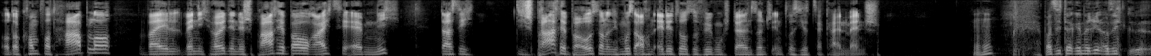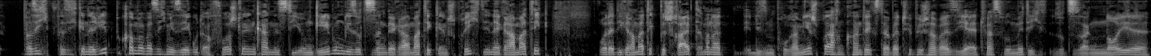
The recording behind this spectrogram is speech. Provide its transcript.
oder komfortabler weil wenn ich heute eine Sprache baue, reicht es ja eben nicht, dass ich die Sprache baue, sondern ich muss auch einen Editor zur Verfügung stellen, sonst interessiert es ja kein Mensch. Mhm. Was ich da generiert, also ich, äh, was ich, was ich generiert bekomme, was ich mir sehr gut auch vorstellen kann, ist die Umgebung, die sozusagen der Grammatik entspricht. In der Grammatik oder die Grammatik beschreibt aber in diesem Programmiersprachenkontext aber typischerweise ja etwas, womit ich sozusagen neue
